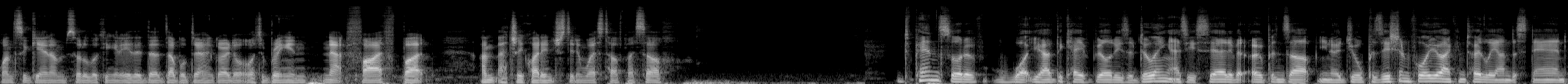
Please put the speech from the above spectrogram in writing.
once again I'm sort of looking at either the double downgrade or, or to bring in Nat Fyfe, but I'm actually quite interested in Westhoff myself It depends sort of what you have the capabilities of doing. As you said, if it opens up, you know, dual position for you, I can totally understand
